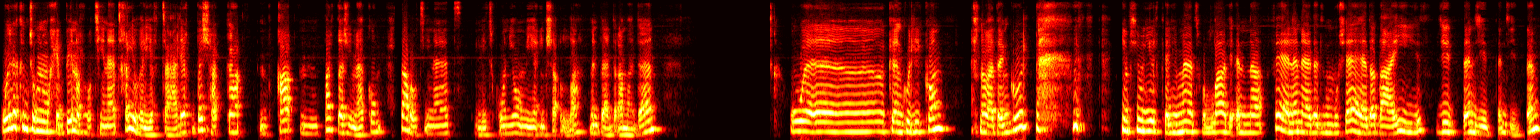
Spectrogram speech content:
وإلا كنتم من محبين الروتينات خليوها لي في التعليق باش هكا نبقى نبارطاجي معكم حتى روتينات اللي تكون يومية إن شاء الله من بعد رمضان. وكنقول لكم شنو غادا نقول؟ يمشيو لي الكلمات والله لأن فعلا عدد المشاهدة ضعيف جدا جدا جدا.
